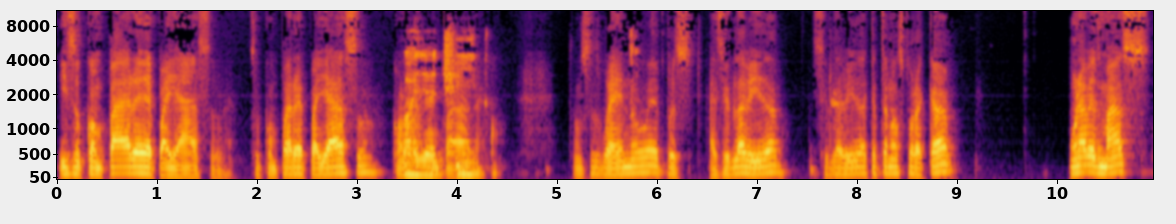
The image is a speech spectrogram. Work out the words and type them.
y su compadre de payaso. Su compadre de payaso con. Payachito. Entonces, bueno, güey, pues así es la vida. Así es la vida. ¿Qué tenemos por acá? Una vez más.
